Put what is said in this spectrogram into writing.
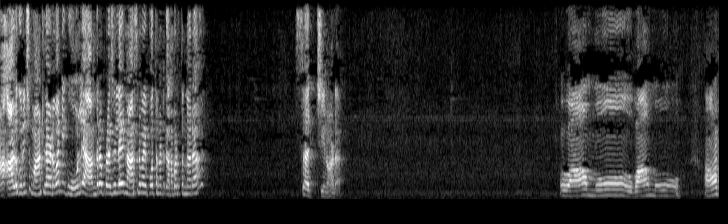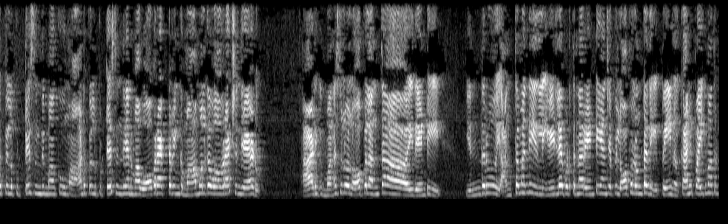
వాళ్ళ గురించి మాట్లాడవా? నీకు ఓన్లీ ఆంధ్ర ప్రజలే నాశనం అయిపోతున్నట్టు కనబడుతున్నారా? సచ్చినోడా. వామ్మో వామ్మో. ఆడపిల్ల పుట్టేసింది మాకు మా ఆడపిల్ల పుట్టేసింది అని మా ఓవర్ యాక్టర్ ఇంకా మామూలుగా ఓవర్ యాక్షన్ చేయడు. ఆడికి మనసులో లోపలంతా ఇదేంటి ఎందరూ అంతమంది వీళ్ళే పుడుతున్నారు ఏంటి అని చెప్పి లోపల ఉంటది పెయిన్. కానీ పైకి మాత్రం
